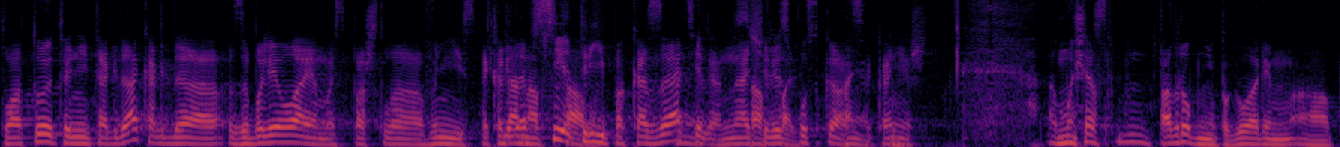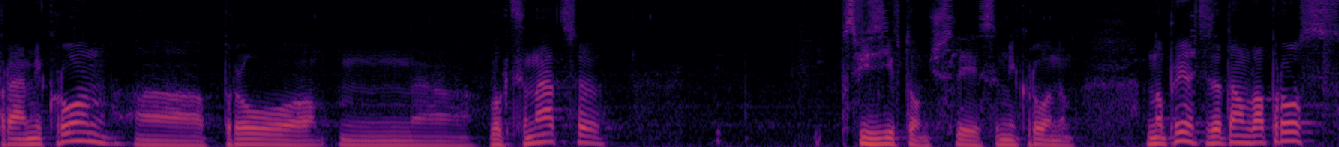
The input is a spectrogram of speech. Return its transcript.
Плато это не тогда, когда заболеваемость пошла вниз, а когда, когда все встала. три показателя Понятно. начали Совпали. спускаться, Понятно. конечно. Мы сейчас подробнее поговорим а, про омикрон, а, про а, вакцинацию, в связи в том числе и с омикроном. Но прежде задам вопрос,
